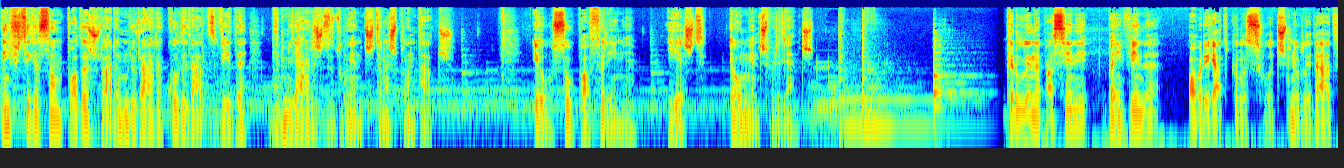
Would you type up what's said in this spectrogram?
a investigação pode ajudar a melhorar a qualidade de vida de milhares de doentes transplantados. Eu sou o Paulo Farinha e este é o Mentes Brilhantes. Carolina Passini, bem-vinda obrigado pela sua disponibilidade.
